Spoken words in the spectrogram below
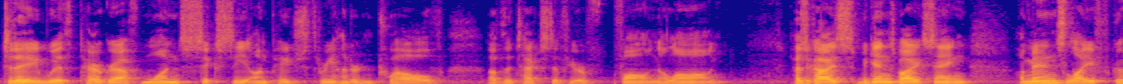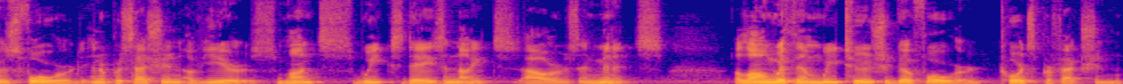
today with paragraph 160 on page 312 of the text if you're following along. Hesychius begins by saying, A man's life goes forward in a procession of years, months, weeks, days, and nights, hours, and minutes. Along with them, we too should go forward towards perfection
